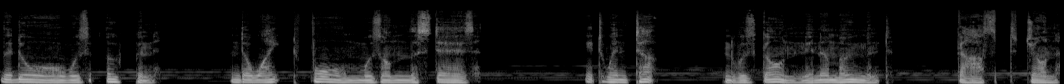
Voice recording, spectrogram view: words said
The door was open, and a white form was on the stairs. It went up and was gone in a moment, gasped John.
